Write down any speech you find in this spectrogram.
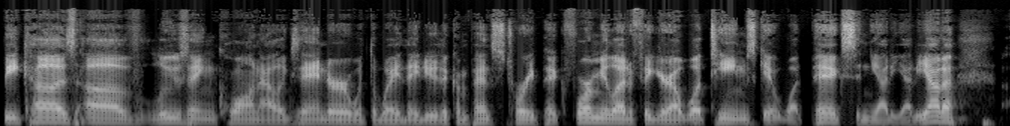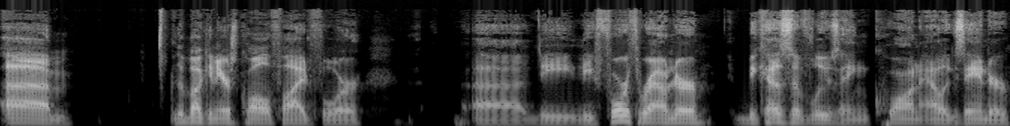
because of losing Kwon Alexander with the way they do the compensatory pick formula to figure out what teams get what picks and yada yada yada. Um, the Buccaneers qualified for uh, the the fourth rounder because of losing Kwon Alexander.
